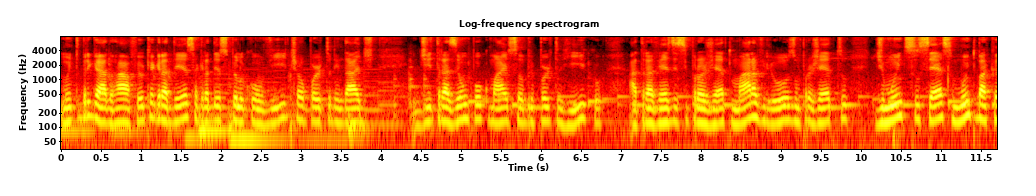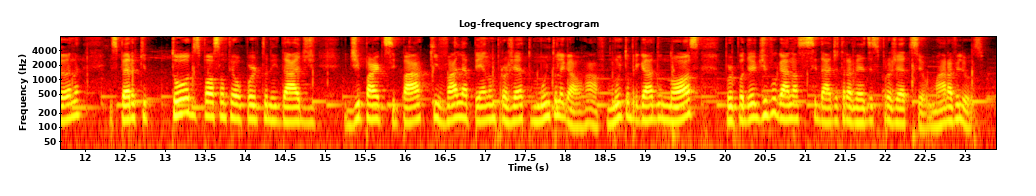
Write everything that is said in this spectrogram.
Muito obrigado, Rafa. Eu que agradeço, agradeço pelo convite, a oportunidade de trazer um pouco mais sobre Porto Rico através desse projeto maravilhoso, um projeto de muito sucesso, muito bacana. Espero que todos possam ter a oportunidade de participar, que vale a pena, um projeto muito legal, Rafa. Muito obrigado nós por poder divulgar nossa cidade através desse projeto seu, maravilhoso.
